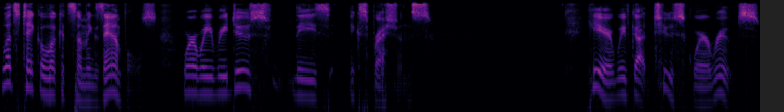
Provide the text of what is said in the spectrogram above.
Let's take a look at some examples where we reduce these expressions. Here, we've got two square roots.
